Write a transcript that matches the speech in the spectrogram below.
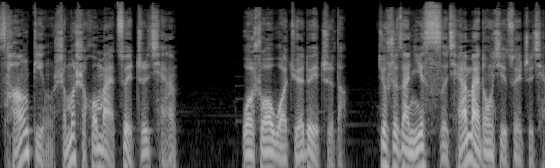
藏鼎什么时候卖最值钱？我说我绝对知道，就是在你死前卖东西最值钱。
